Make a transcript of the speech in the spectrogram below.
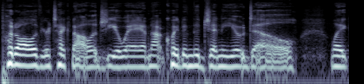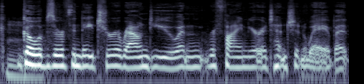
put all of your technology away, and not quite in the Jenny Odell like Hmm. go observe the nature around you and refine your attention way. But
